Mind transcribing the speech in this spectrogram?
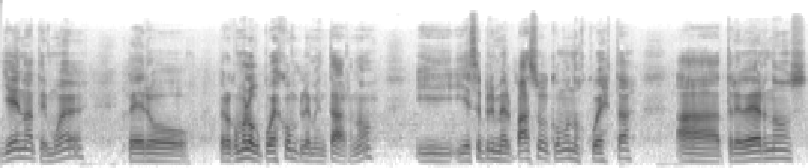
llena, te mueve, pero, pero cómo lo puedes complementar, ¿no? Y, ese primer paso, cómo nos cuesta atrevernos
